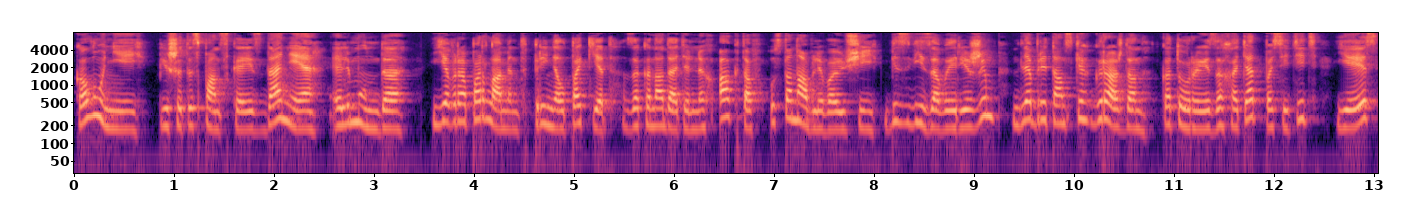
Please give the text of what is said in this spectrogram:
колонией, пишет испанское издание «Эль Мунда». Европарламент принял пакет законодательных актов, устанавливающий безвизовый режим для британских граждан, которые захотят посетить ЕС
